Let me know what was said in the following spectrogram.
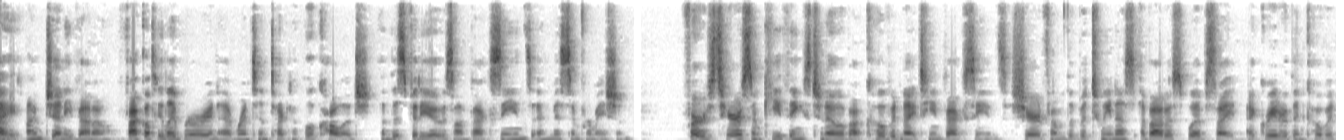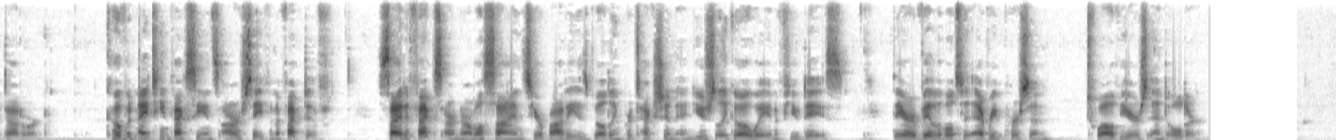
Hi, I'm Jenny Veno, Faculty Librarian at Renton Technical College, and this video is on vaccines and misinformation. First, here are some key things to know about COVID-19 vaccines shared from the Between Us About Us website at greaterthancovid.org. COVID-19 vaccines are safe and effective. Side effects are normal signs your body is building protection and usually go away in a few days. They are available to every person 12 years and older.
